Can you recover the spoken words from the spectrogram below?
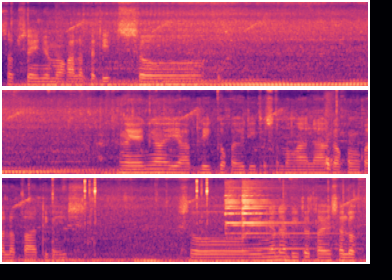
What's up sa inyo mga kalapatid? So, ngayon nga i-update ko kayo dito sa mga alaga kong kalapati guys. So, yun nga nandito tayo sa loft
